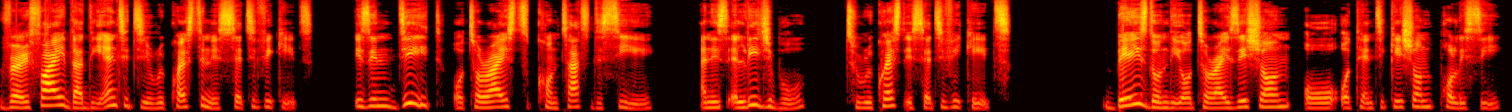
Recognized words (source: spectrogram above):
verify that the entity requesting a certificate is indeed authorized to contact the CA and is eligible to request a certificate based on the authorization or authentication policy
